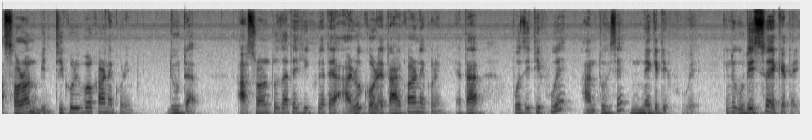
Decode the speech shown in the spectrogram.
আচৰণ বৃদ্ধি কৰিবৰ কাৰণে কৰিম। দুটা। আচৰণটো যাতে শিশু এটাই আৰু কৰে তাৰ কাৰণে কৰিম। এটা পজিটিভ ৱে আনটো হৈছে নেগেটিভ ৱে কিন্তু উদ্দেশ্য একেটাই।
